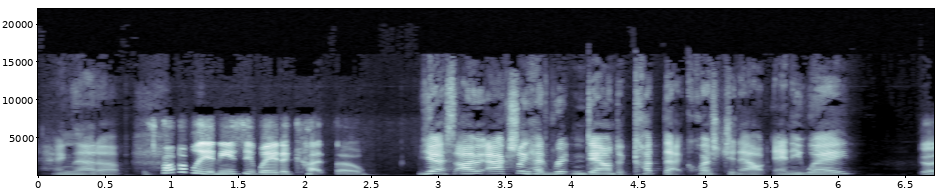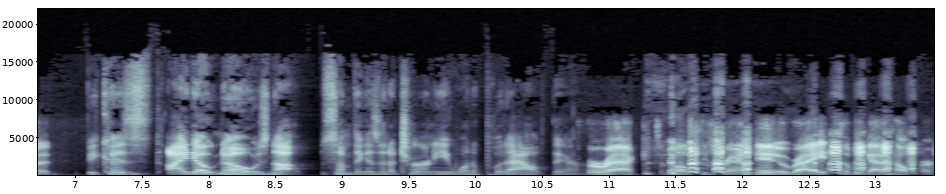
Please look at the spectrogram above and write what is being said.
hang that up. It's probably an easy way to cut though. Yes, I actually had written down to cut that question out anyway Good. because I don't know is not something as an attorney you want to put out there. Correct. Well, she's brand new, right? So we got to help her.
